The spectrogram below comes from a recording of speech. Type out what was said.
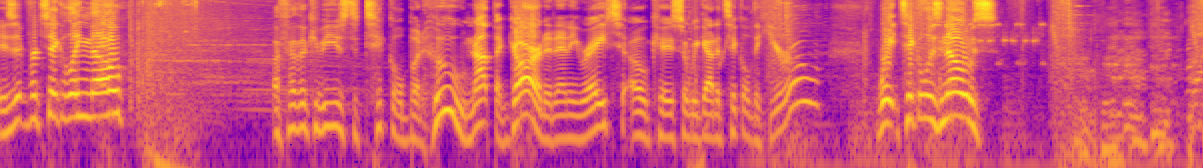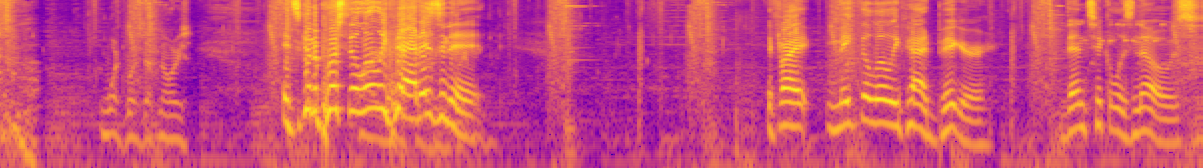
Is it for tickling, though? A feather could be used to tickle, but who? Not the guard, at any rate. Okay, so we gotta tickle the hero? Wait, tickle his nose! What was that noise? It's gonna push the lily pad, isn't it? If I make the lily pad bigger, then tickle his nose.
